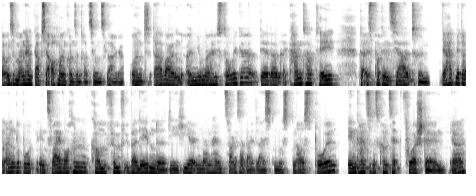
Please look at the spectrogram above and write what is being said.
bei uns in Mannheim gab es ja auch mal ein Konzentrationslager. Und da war ein, ein, junger Historiker, der dann erkannt hat, hey, da ist Potenzial drin. Der hat mir dann angeboten, in zwei Wochen kommen fünf Überlebende, die hier in Mannheim Zwangsarbeit leisten mussten, aus Polen. Denen kannst du das Konzept vorstellen, ja.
